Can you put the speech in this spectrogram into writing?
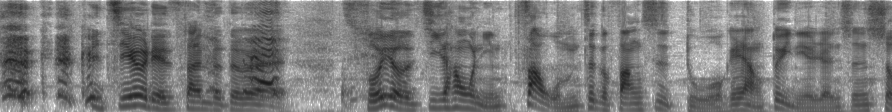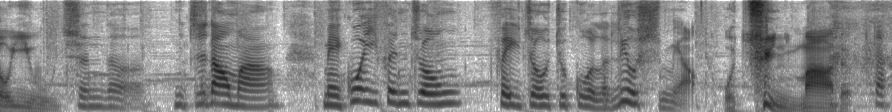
可以接二连三的，对不对？对所有的鸡汤文，你照我们这个方式读，我跟你讲，对你的人生受益无穷。真的，你知道吗？每过一分钟，非洲就过了六十秒。我去你妈的！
